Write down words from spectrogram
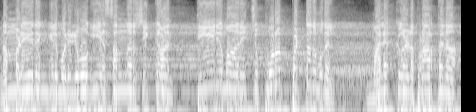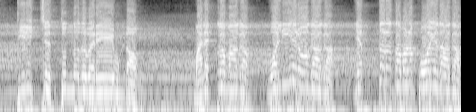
നമ്മൾ ഏതെങ്കിലും ഒരു രോഗിയെ സന്ദർശിക്കാൻ തീരുമാനിച്ചു പുറപ്പെട്ടത് മുതൽ മലക്കുകളുടെ പ്രാർത്ഥന തിരിച്ചെത്തുന്നത് വരെ ഉണ്ടാവും മലക്കമാകാം വലിയ രോഗാകാം എത്ര തവണ പോയതാകാം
